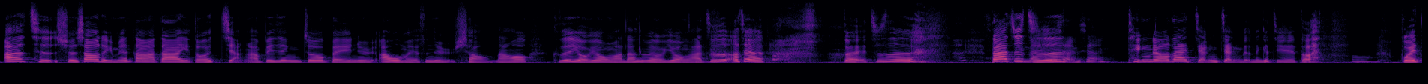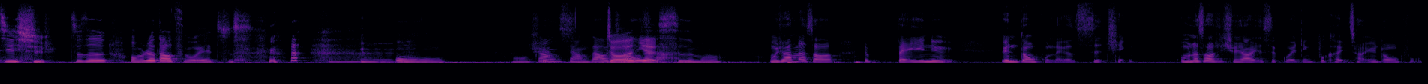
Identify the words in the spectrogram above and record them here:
啊。其实学校里面当然大家也都会讲啊，毕竟就北女啊，我们也是女校，然后可是有用吗？但是没有用啊，就是而且对，就是大家就只是想象，停留在讲讲的那个阶段，嗯 不会继续，就是我们就到此为止。嗯，哦，我刚讲到九恩也，是吗？我们学校那时候就北女运动服那个事情，我们那时候学校也是规定不可以穿运动服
